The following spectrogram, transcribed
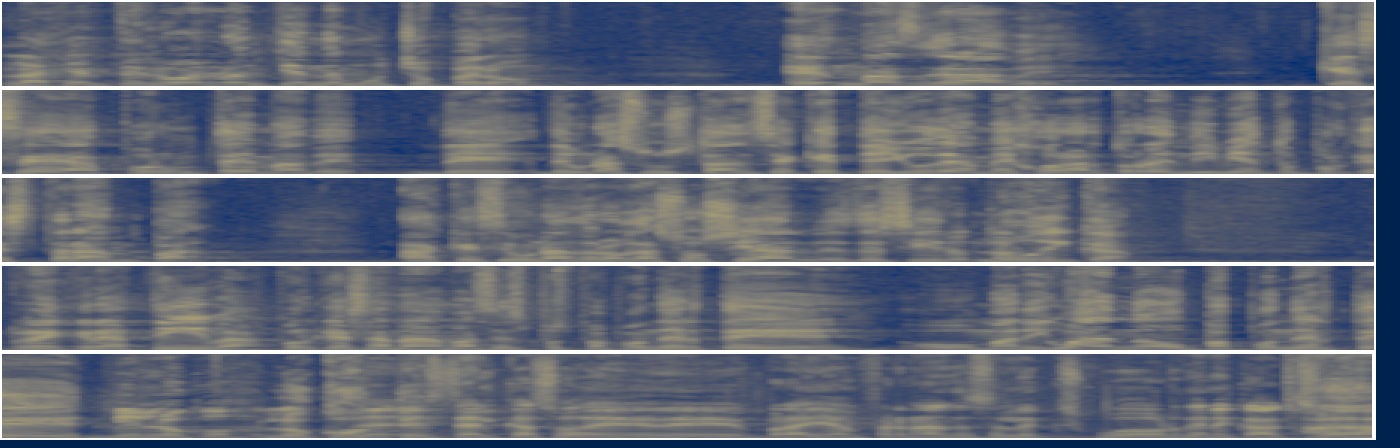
La gente igual no entiende mucho, pero es más grave que sea por un tema de, de- de una sustancia que te ayude a mejorar tu rendimiento porque es trampa, a que sea una droga social, es decir, Totalmente. lúdica, recreativa, porque esa nada más es pues para ponerte o marihuana o para ponerte Bien loco. locote. Eh, Está el caso de, de Brian Fernández, el exjugador de Necaxa,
